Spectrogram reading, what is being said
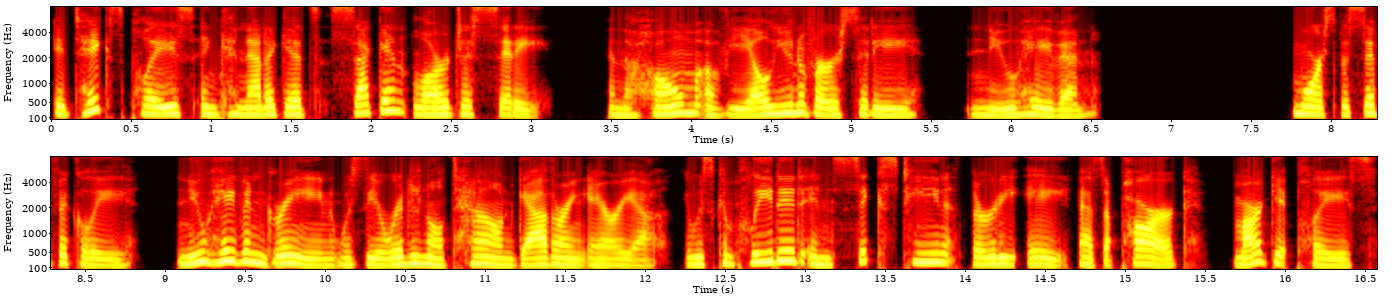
It takes place in Connecticut's second largest city, in the home of Yale University New Haven. More specifically, New Haven Green was the original town gathering area. It was completed in 1638 as a park, marketplace,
